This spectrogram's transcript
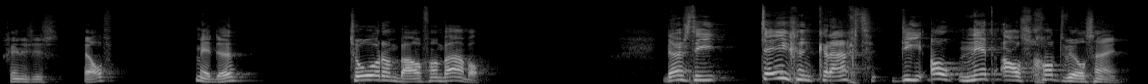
Genesis 11. Met de torenbouw van Babel. Dat is die tegenkracht die ook net als God wil zijn.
